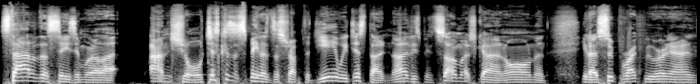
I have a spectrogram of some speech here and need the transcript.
Start of the season, we're like unsure just because it's been a disrupted year. We just don't know. There's been so much going on, and you know, Super Rugby, we're in our own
